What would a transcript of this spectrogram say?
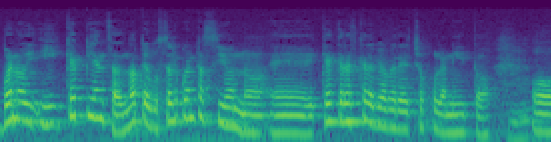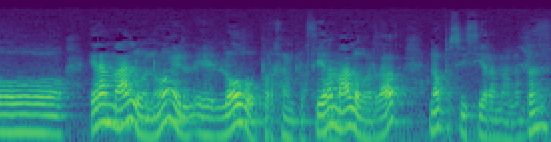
bueno, ¿y qué piensas? ¿No te gustó el cuento, sí o no? Eh, ¿Qué crees que debió haber hecho fulanito? O era malo, ¿no? El, lobo, por ejemplo, si era malo, ¿verdad? No, pues sí, sí era malo. Entonces,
